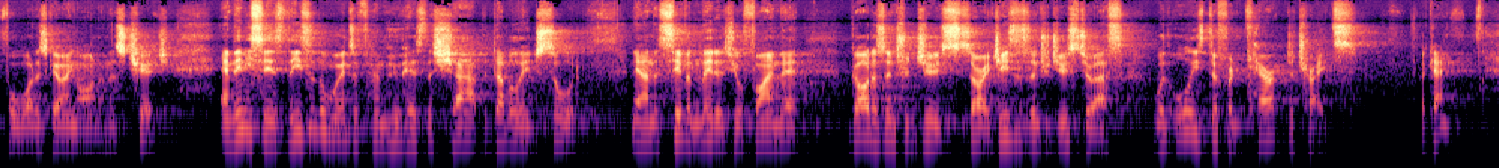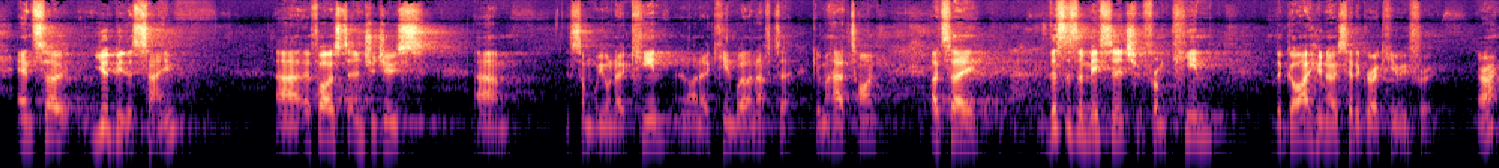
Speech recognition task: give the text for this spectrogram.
for what is going on in this church. And then he says, These are the words of him who has the sharp, double edged sword. Now, in the seven letters, you'll find that God is introduced, sorry, Jesus is introduced to us with all these different character traits. Okay? And so you'd be the same. Uh, if I was to introduce, um, some you all know Ken, and I know Ken well enough to give him a hard time, I'd say, This is a message from Ken, the guy who knows how to grow kiwi fruit. All right?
